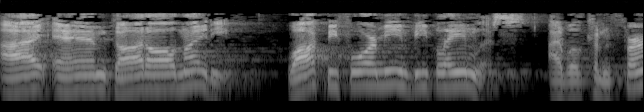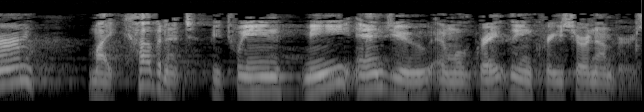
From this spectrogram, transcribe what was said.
I am God Almighty. Walk before me and be blameless. I will confirm my covenant between me and you and will greatly increase your numbers.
